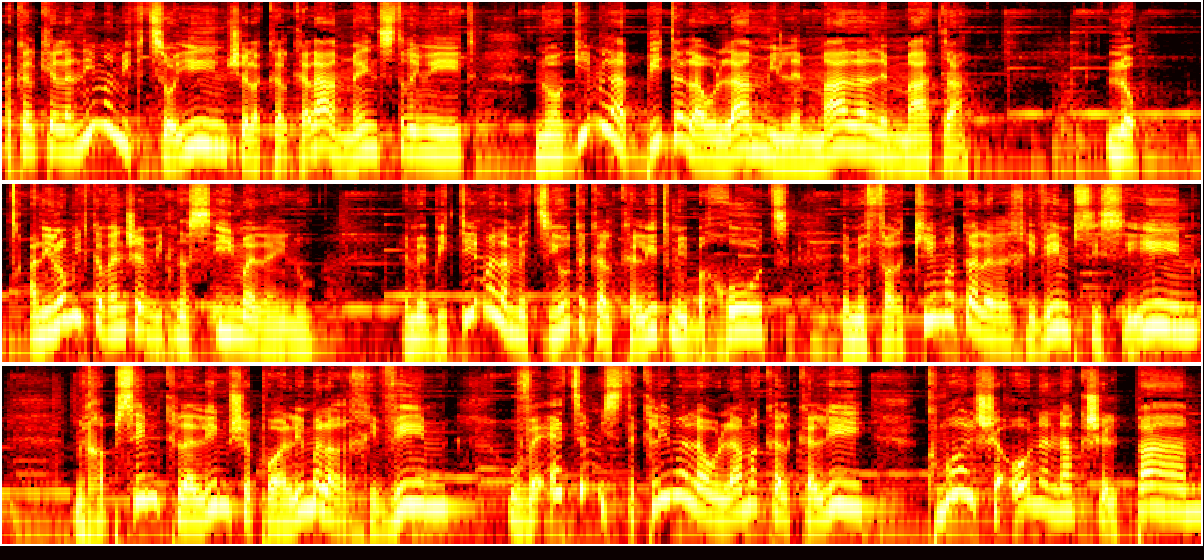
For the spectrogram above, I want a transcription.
הכלכלנים המקצועיים של הכלכלה המיינסטרימית נוהגים להביט על העולם מלמעלה למטה. לא, אני לא מתכוון שהם מתנשאים עלינו. הם מביטים על המציאות הכלכלית מבחוץ, הם מפרקים אותה לרכיבים בסיסיים, מחפשים כללים שפועלים על הרכיבים, ובעצם מסתכלים על העולם הכלכלי כמו על שעון ענק של פעם,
